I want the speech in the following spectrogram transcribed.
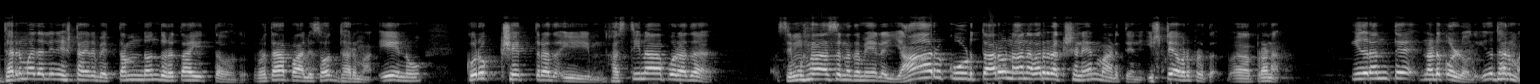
ಧರ್ಮದಲ್ಲಿ ನಿಷ್ಠ ಇರಬೇಕು. ತಮ್ದೊಂದು ವ್ರತ ಇತ್ತು ವ್ರತ ಪಾಲಿಸೋದು ಧರ್ಮ. ಏನು? ಕುರುಕ್ಷೇತ್ರದ ಈ ಹಸ್ತಿನಾಪುರದ ಸಿಂಹಾಸನದ ಮೇಲೆ ಯಾರು ಕೂಡ್ತಾರೋ ನಾನು ಅವರ ರಕ್ಷಣೆಯನ್ನು ಮಾಡ್ತೇನೆ. ಇಷ್ಟೇ ಅವರ ಪ್ರತ ಪ್ರಣ. ಇದರಂತೆ ನಡ್ಕೊಳ್ಳೋದು. ಇದು ಧರ್ಮ.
